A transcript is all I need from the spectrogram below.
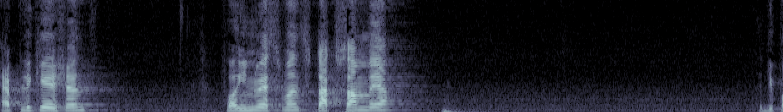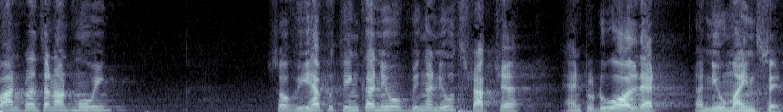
applications for investments stuck somewhere. The departments are not moving. So we have to think anew, bring a new structure, and to do all that, a new mindset.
